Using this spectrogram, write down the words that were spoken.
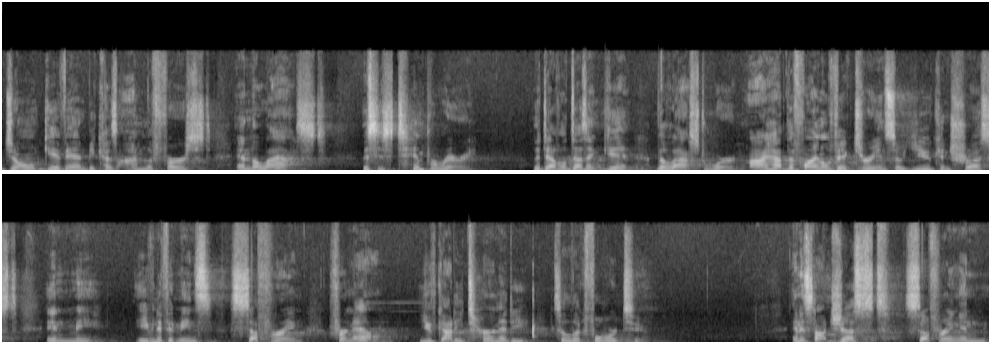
don't give in because I'm the first and the last. This is temporary. The devil doesn't get the last word. I have the final victory, and so you can trust in me, even if it means suffering for now. You've got eternity to look forward to. And it's not just suffering and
